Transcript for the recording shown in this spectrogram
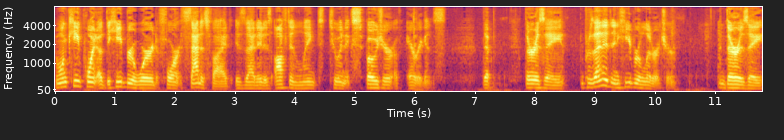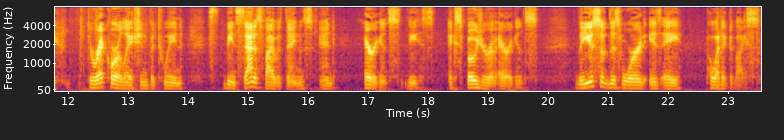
And one key point of the Hebrew word for satisfied is that it is often linked to an exposure of arrogance. That there is a presented in Hebrew literature, there is a direct correlation between being satisfied with things and arrogance, the exposure of arrogance. The use of this word is a poetic device.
